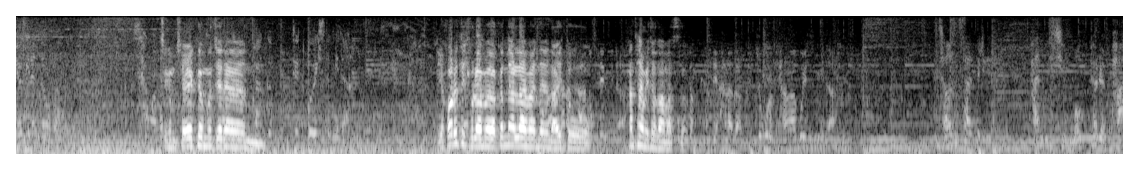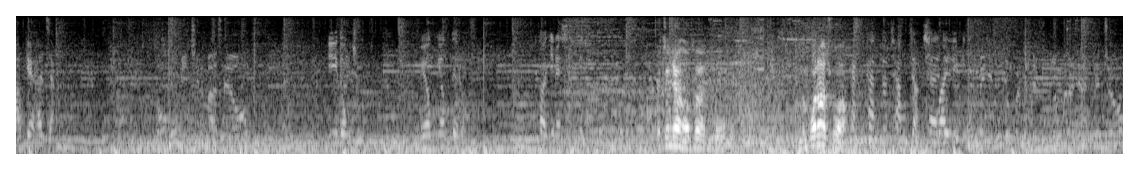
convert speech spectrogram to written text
여기는 노바. 상황은 지금 제일 큰 문제는 방금 듣고 있습니다. 이 허리띠 줄라면 끝날라면은 아직 또 가동됩니다. 한 타임이 더 남았어 하나가 그쪽으로 향하고 있습니다. 전사들이 반드시 목표를 파괴하자. 너무 미치는 마세요. 이동 중. 명령대로 확인했습니다. 핵전쟁은 없어졌고 눈보라 좋아 핵탄두 장전 잘 들립니다. 동맹이 공격받는데 구경만 하지 않겠죠?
